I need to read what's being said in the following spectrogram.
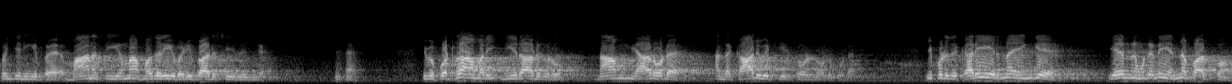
கொஞ்சம் நீங்க இப்ப மானசீகமா மதுரையை வழிபாடு செய்துங்க. இப்ப பொற்றாமரை நீராடுகிறோம். நாமும் யாரோட அந்த காடு வெட்டிய சோழனோடு கூட. இப்பொழுது கரையேறினா எங்க? ஏறின உடனே என்ன பார்ப்போம்?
